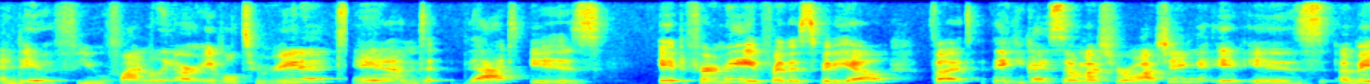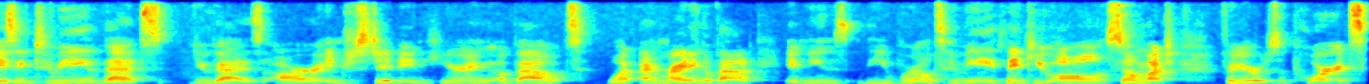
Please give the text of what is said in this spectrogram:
and if you finally are able to read it. And that is it for me for this video. But thank you guys so much for watching. It is amazing to me that you guys are interested in hearing about what I'm writing about. It means the world to me. Thank you all so much for your support.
